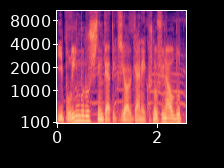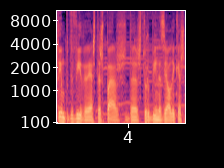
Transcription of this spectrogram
e polímeros sintéticos e orgânicos. No final do tempo de vida destas pás das turbinas eólicas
